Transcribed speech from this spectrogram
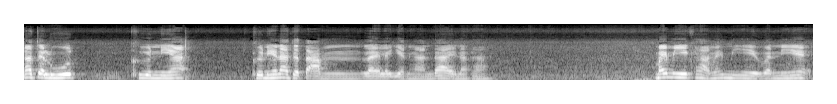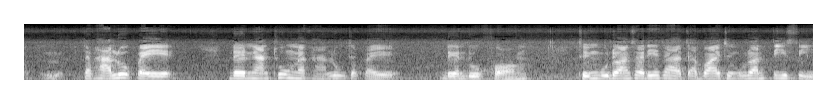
น่าจะรู้คืนนี้คืนนี้น่าจะตามรายละเอียดงานได้นะคะ ไม่มีค่ะ ไม่มีวันนี้จะพาลูกไปเดินงานทุ่งนะคะ ลูกจะไปเดินดูของ ถึงอุดรสวัสดีจ้าจ่าบอยถึงอุดรตีสี่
